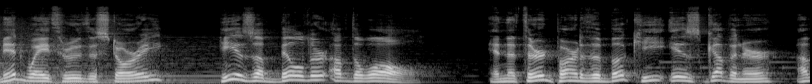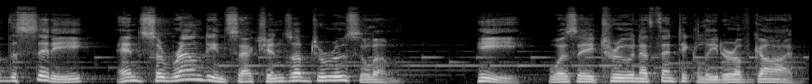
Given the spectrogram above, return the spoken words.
Midway through the story, he is a builder of the wall. In the third part of the book, he is governor of the city and surrounding sections of Jerusalem. He was a true and authentic leader of God.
